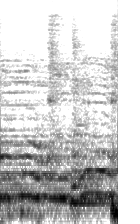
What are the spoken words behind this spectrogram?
জগৎ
